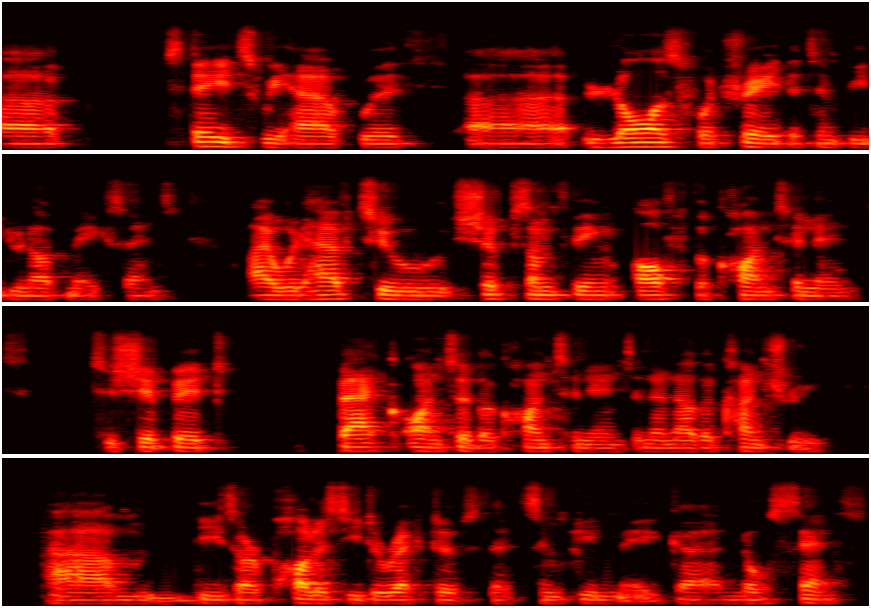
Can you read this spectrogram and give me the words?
uh, states we have with uh, laws for trade that simply do not make sense. I would have to ship something off the continent to ship it back onto the continent in another country. Um, these are policy directives that simply make uh, no sense.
